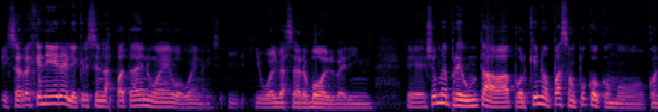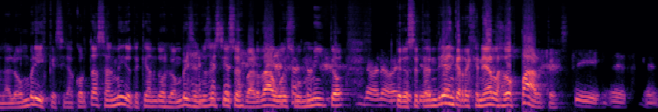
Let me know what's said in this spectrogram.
y se regenera y le crecen las patas de nuevo, bueno, y, vuelve a ser Wolverine. Eh, yo me preguntaba por qué no pasa un poco como con la lombriz, que si la cortás al medio te quedan dos lombrices. No sé si eso es verdad o es un mito, pero se tendrían que regenerar las dos partes. Sí, es, eh,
